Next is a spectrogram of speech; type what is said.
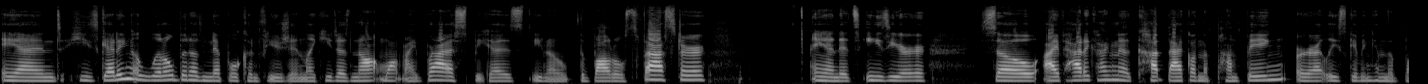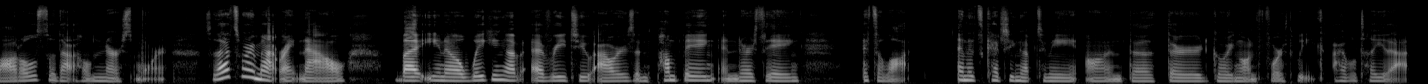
and he's getting a little bit of nipple confusion. Like he does not want my breast because, you know, the bottle's faster and it's easier. So I've had to kind of cut back on the pumping or at least giving him the bottle so that he'll nurse more. So that's where I'm at right now. But, you know, waking up every two hours and pumping and nursing, it's a lot. And it's catching up to me on the third, going on fourth week. I will tell you that.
